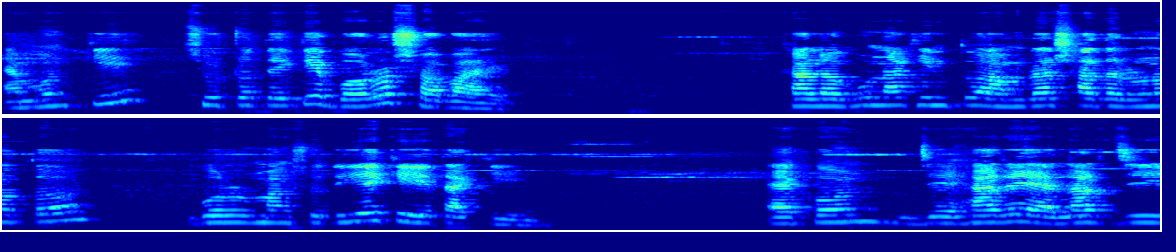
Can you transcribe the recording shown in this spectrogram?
এমনকি ছোট থেকে বড় সবাই। কালো বোনা কিন্তু আমরা সাধারণত গরুর মাংস দিয়ে খেয়ে থাকি। এখন যে হারে অ্যালার্জি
